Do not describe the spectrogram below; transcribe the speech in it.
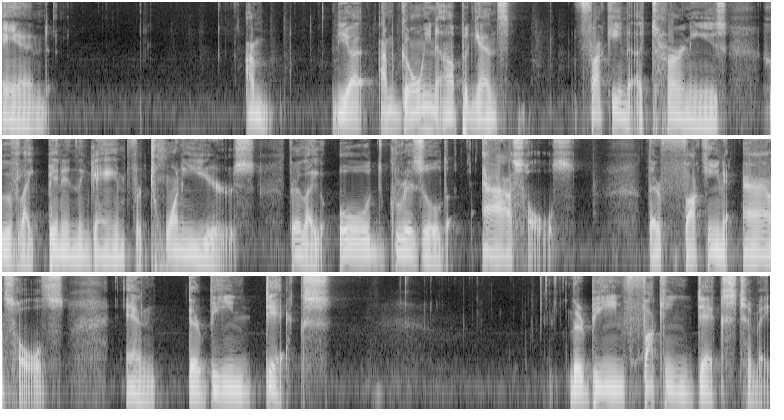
and I'm yeah, I'm going up against fucking attorneys who have like been in the game for 20 years. They're like old grizzled assholes. They're fucking assholes and they're being dicks. They're being fucking dicks to me.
